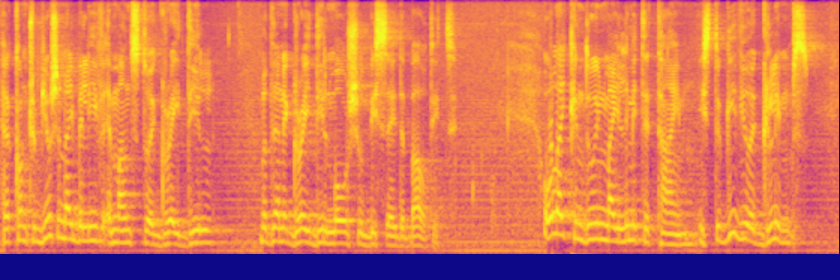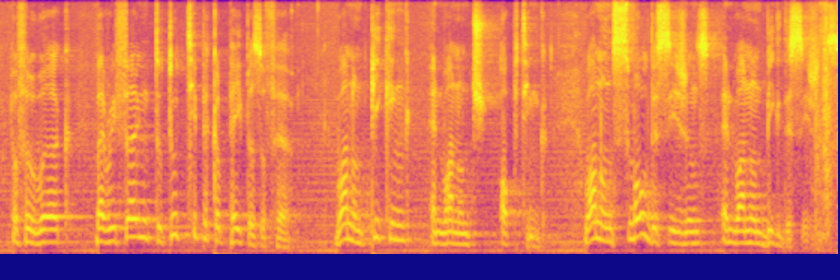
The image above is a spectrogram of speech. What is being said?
Her contribution, I believe, amounts to a great deal, but then a great deal more should be said about it. All I can do in my limited time is to give you a glimpse of her work by referring to two typical papers of her one on picking and one on opting, one on small decisions and one on big decisions.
